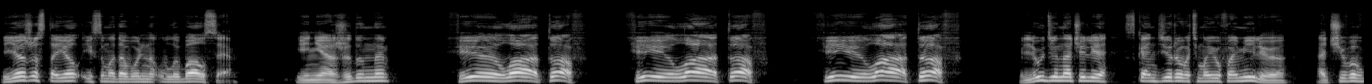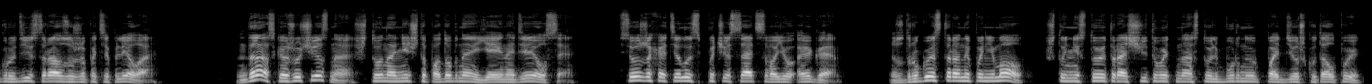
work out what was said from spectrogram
Я же стоял и самодовольно улыбался. И неожиданно... «Филатов! Филатов! Филатов!» Люди начали скандировать мою фамилию, отчего в груди сразу же потеплело. Да, скажу честно, что на нечто подобное я и надеялся. Все же хотелось почесать свое эго. С другой стороны, понимал, что не стоит рассчитывать на столь бурную поддержку толпы.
